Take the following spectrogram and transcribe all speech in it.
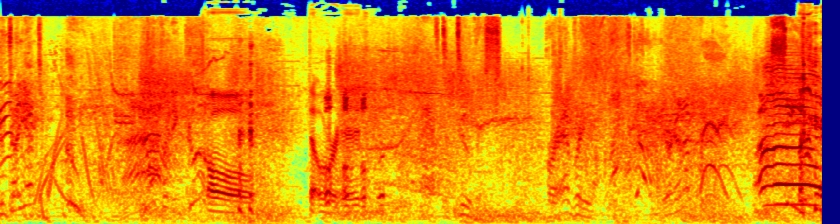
You done yet? Oh, the overhead. have to do this for everyone. Let's go. You're gonna pay. Oh!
